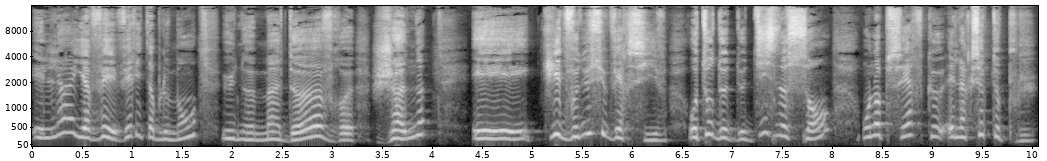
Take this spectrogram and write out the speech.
et là il y avait véritablement une main d'œuvre jeune et qui est devenue subversive. Autour de, de 1900, on observe qu'elle n'accepte plus.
